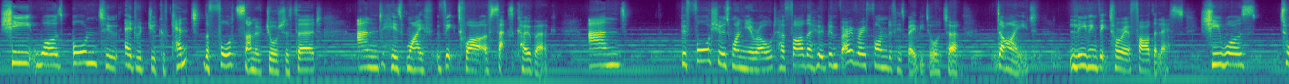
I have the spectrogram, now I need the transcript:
She was born to Edward, Duke of Kent, the fourth son of George III, and his wife, Victoire of Saxe-Coburg. And before she was one year old, her father, who had been very, very fond of his baby daughter, died, leaving Victoria fatherless. She was to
